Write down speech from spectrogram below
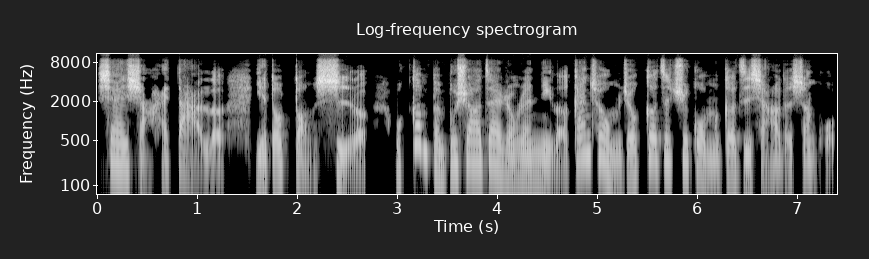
现在小孩大了，也都懂事了。我根本不需要再容忍你了，干脆我们就各自去过我们各自想要的生活。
